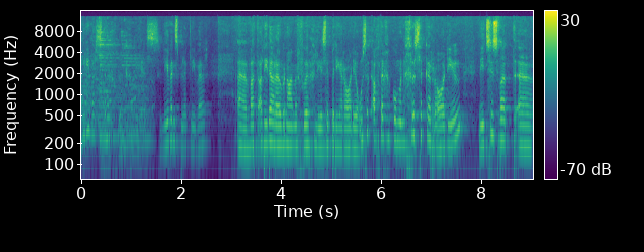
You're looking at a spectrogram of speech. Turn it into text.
Hierdie was terugblik geweest. Lewensblik liewer. Uh, wat Alida Roubenheimer voorgeles het by die radio. Ons het agtergekom in Christelike radio, net soos wat uh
